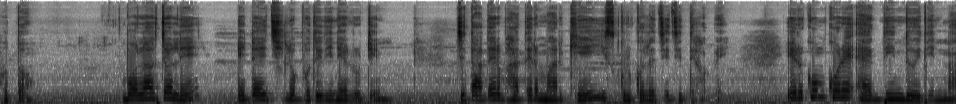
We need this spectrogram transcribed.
হতো। বলা চলে, এটাই ছিল প্রতিদিনের রুটিন, যে তাদের ভাতের মার খেয়েই স্কুল কলেজে যেতে হবে। এরকম করে একদিন, দুই দিন না,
